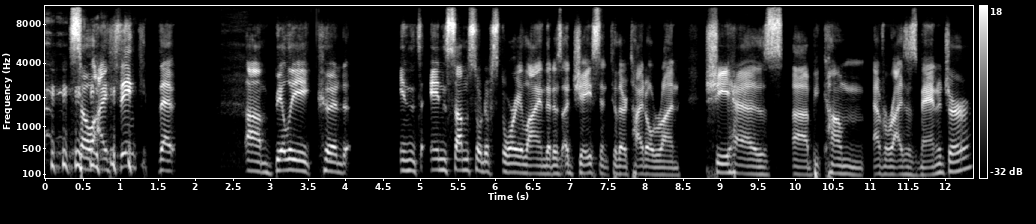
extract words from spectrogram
so I think that um, Billie could, in in some sort of storyline that is adjacent to their title run, she has uh, become Everrise's manager,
